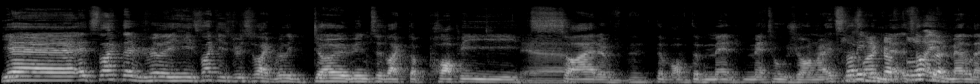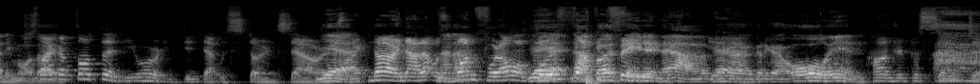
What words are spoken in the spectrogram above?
Yeah, it's like they've really. He's like he's just like really dove into like the poppy Yeah. side of the, the of the men- metal genre. It's not even. like me- it's not that- even metal anymore though. like I thought that you already did that with Stone Sour. Yeah. It's like no, no, that was No, no. one foot. I want yeah, both yeah, no, both feet in now. I'm Yeah. gonna, go, gonna go all in. Hundred percent, dude.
